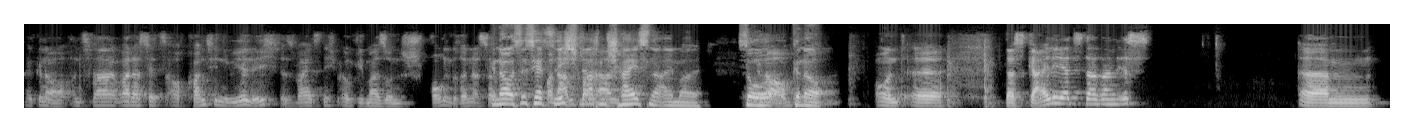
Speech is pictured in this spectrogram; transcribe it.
genau. Und zwar war das jetzt auch kontinuierlich. Das war jetzt nicht irgendwie mal so ein Sprung drin. genau, es ist jetzt nicht nach dem Scheißen einmal. So, genau. genau. Und äh, das Geile jetzt daran ist, ähm,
